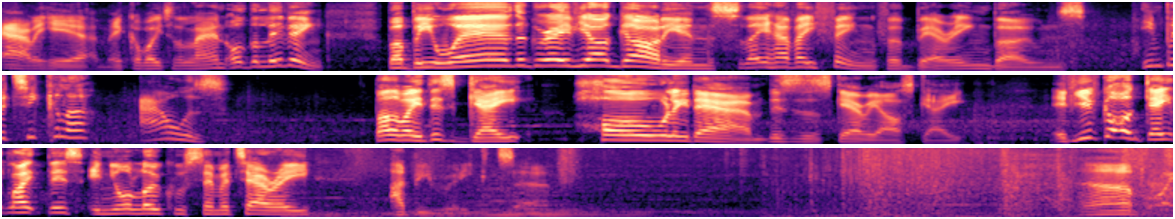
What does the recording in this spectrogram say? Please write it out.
out of here and make our way to the land of the living. But beware of the Graveyard Guardians, they have a thing for burying bones. In particular, ours. By the way, this gate, holy damn, this is a scary ass gate. If you've got a gate like this in your local cemetery, I'd be really concerned. Oh boy.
